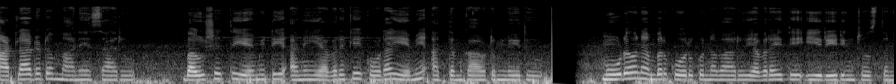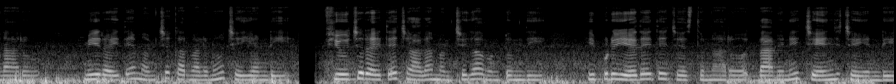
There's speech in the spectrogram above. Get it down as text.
మాట్లాడటం మానేశారు. భవిష్యత్తు ఏమిటి అని ఎవరికీ కూడా ఏమీ అర్థం కావటం లేదు. మూడో నెంబర్ కోరుకున్నవారు ఎవరైతే ఈ రీడింగ్ చూస్తున్నారో మీరైతే మంచి కర్మలను చేయండి. ఫ్యూచర్ అయితే చాలా మంచిగా ఉంటుంది. ఇప్పుడు ఏదైతే చేస్తున్నారో దానిని చేంజ్ చేయండి.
